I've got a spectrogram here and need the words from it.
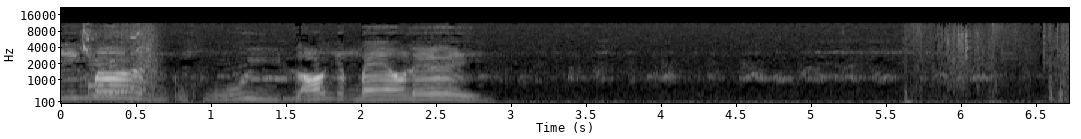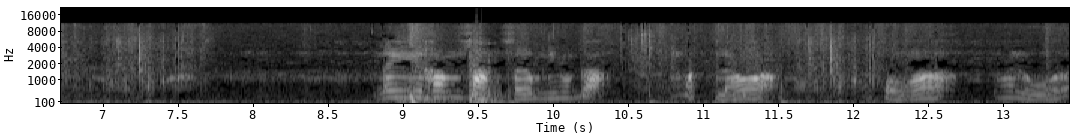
ยิงมันโอ้โหยร้องอย่างแมวเลยในคำสั่งเสริมนี้มันก็หมดแล้วอะผมว่าไม่รู้ว่า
